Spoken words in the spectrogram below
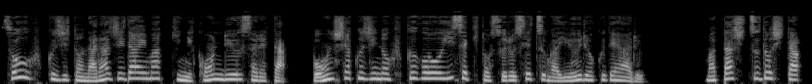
総福寺と奈良時代末期に建立された、盆釈寺の複合遺跡とする説が有力である。また出土した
